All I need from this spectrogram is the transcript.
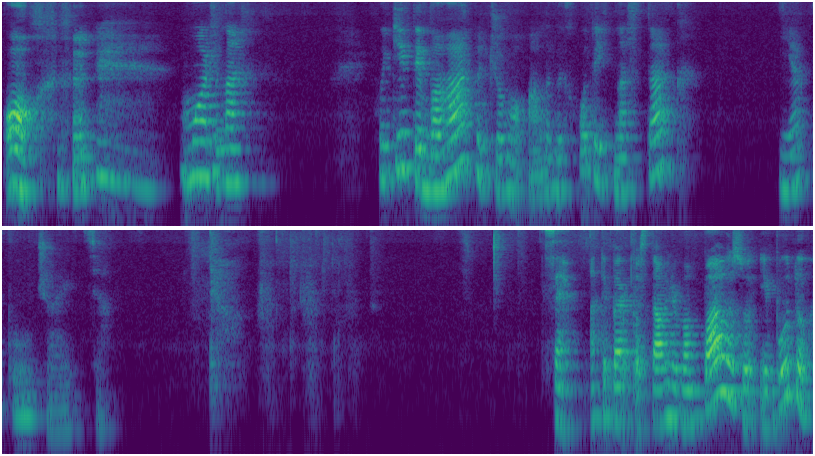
О! Можна хотіти багато чого, але виходить в нас так, як виходить. Все, а тепер поставлю вам паузу і буду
